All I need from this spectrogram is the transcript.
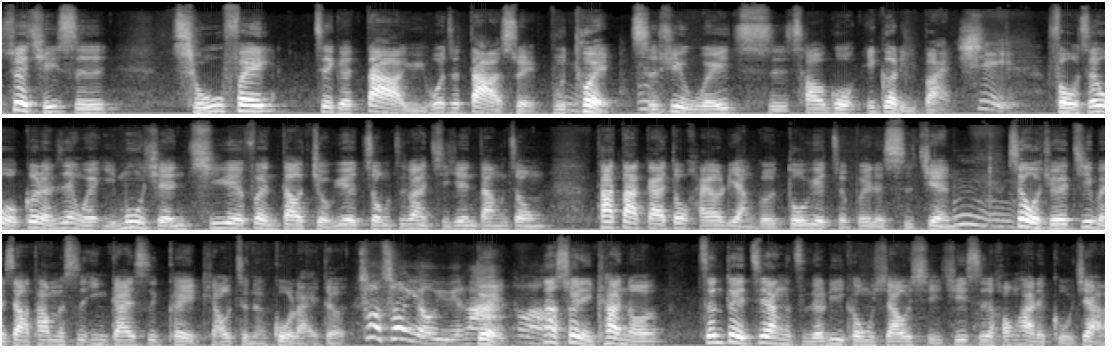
所以其实，除非这个大雨或者大水不退，持续维持超过一个礼拜，是。否则，我个人认为，以目前七月份到九月中这段期间当中，它大概都还有两个多月准备的时间。嗯嗯。所以我觉得基本上他们是应该是可以调整的过来的，绰绰有余啦。对。那所以你看哦。针对这样子的利空消息，其实红海的股价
